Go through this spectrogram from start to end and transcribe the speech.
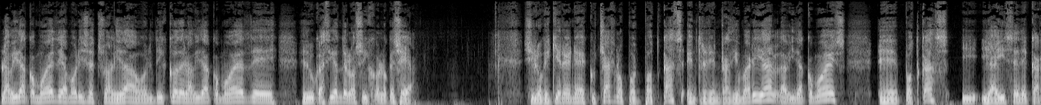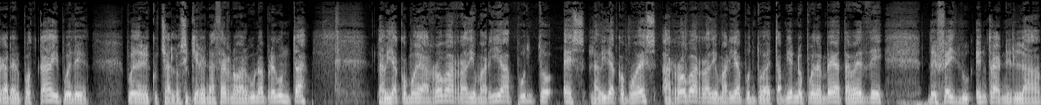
la vida como es de amor y sexualidad o el disco de la vida como es de educación de los hijos, lo que sea. Si lo que quieren es escucharlo por podcast, entren en Radio María, La Vida como es, eh, podcast, y, ahí se descargan el podcast y pueden, pueden escucharlo. Si quieren hacernos alguna pregunta, la vida como es arroba radiomaria.es. La vida como es arroba radiomaria.es. También nos pueden ver a través de, de Facebook. Entran en la,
